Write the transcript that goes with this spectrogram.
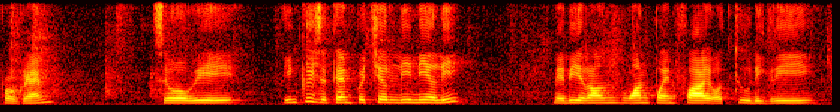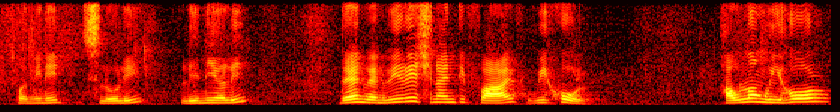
program. So we increase the temperature linearly, maybe around 1.5 or 2 degree per minute slowly, linearly. Then when we reach 95, we hold. How long we hold?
